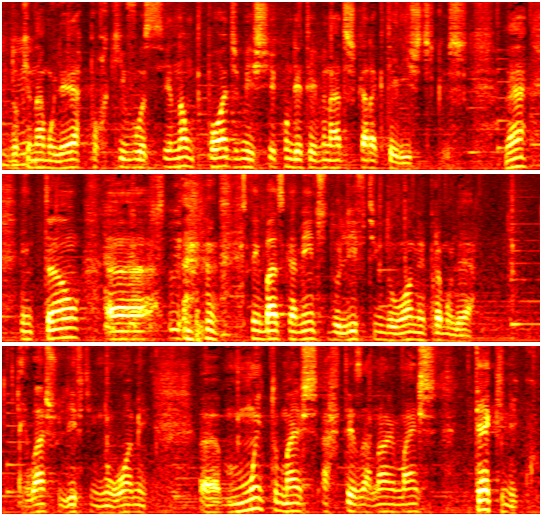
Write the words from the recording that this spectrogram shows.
do que na mulher, porque você não pode mexer com determinadas características. Né? Então, ah, tem basicamente do lifting do homem para a mulher. Eu acho o lifting no homem ah, muito mais artesanal e mais técnico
